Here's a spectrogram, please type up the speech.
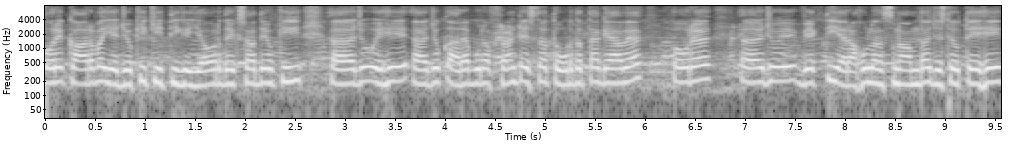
ਔਰ ਇਹ ਕਾਰਵਾਈ ਹੈ ਜੋ ਕਿ ਕੀਤੀ ਗਈ ਹੈ। ਔਰ ਦੇਖ ਸਕਦੇ ਹੋ ਕਿ ਅ, ਜੋ ਇਹ ਅ, ਜੋ ਘਰ ਹੈ ਪੂਰਾ ਫਰੰਟ ਇਸ ਦਾ ਤੋੜ ਦਿੱਤਾ ਗਿਆ ਵਾ ਔਰ ਅ, ਜੋ ਇਹ ਵਿਅਕਤੀ ਹੈ ਰਾਹੁਲ ਹੰਸ ਨਾਮ ਦਾ ਜਿਸ ਦੇ ਉੱਤੇ ਇਹ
